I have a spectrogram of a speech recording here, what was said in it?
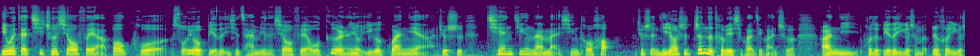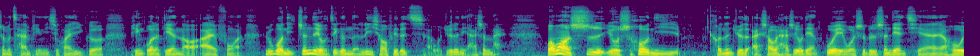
因为在汽车消费啊，包括所有别的一些产品的消费啊，我个人有一个观念啊，就是千金难买心头好。就是你要是真的特别喜欢这款车，而你或者别的一个什么任何一个什么产品，你喜欢一个苹果的电脑 iPhone 啊，如果你真的有这个能力消费得起啊，我觉得你还是买。往往是有时候你可能觉得哎稍微还是有点贵，我是不是省点钱，然后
